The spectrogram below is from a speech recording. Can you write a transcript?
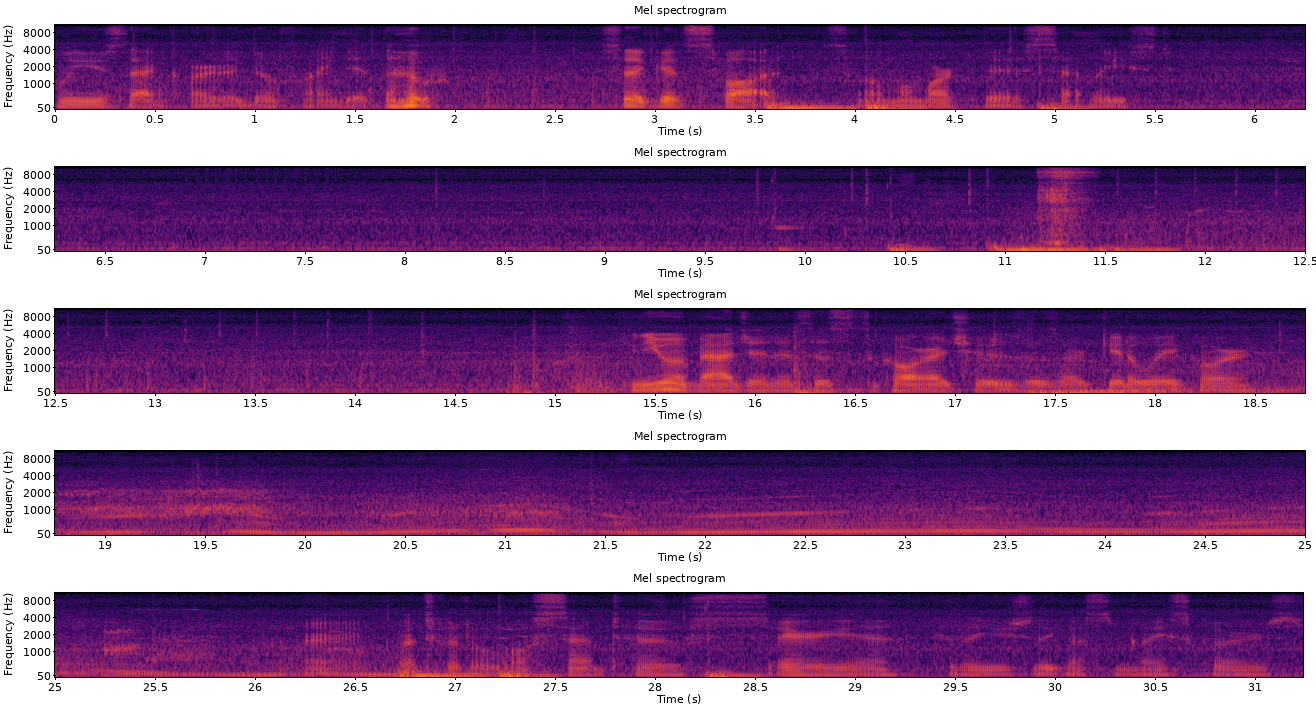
we'll use that car to go find it though. It's a good spot, so I'm gonna mark this at least. Can you imagine if this is the car I chose as our getaway car? Alright, let's go to Los Santos area because I usually got some nice cars.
